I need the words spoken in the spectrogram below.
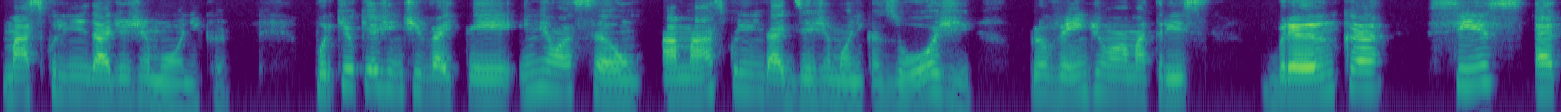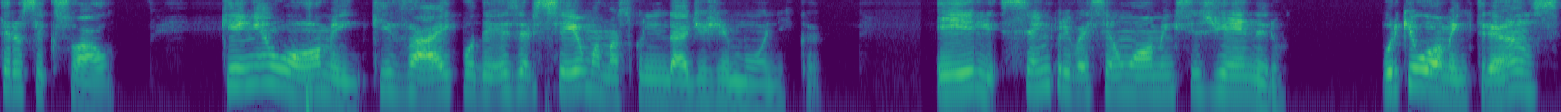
masculinidade hegemônica? Porque o que a gente vai ter em relação a masculinidades hegemônicas hoje provém de uma matriz branca, cis, heterossexual. Quem é o homem que vai poder exercer uma masculinidade hegemônica? Ele sempre vai ser um homem cisgênero. Porque o homem trans,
